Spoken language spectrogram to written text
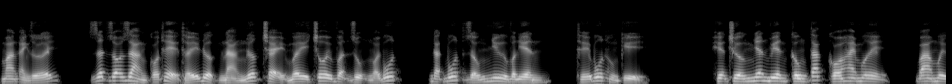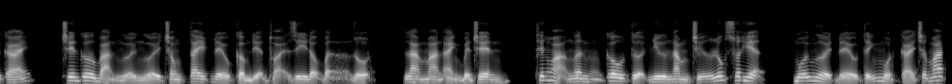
Màn ảnh dưới, rất rõ ràng có thể thấy được nàng nước chảy mây trôi vận dụng ngòi bút, đặt bút giống như Vân Yên, thế bút hùng kỳ. Hiện trường nhân viên công tác có 20, 30 cái, trên cơ bản người người trong tay đều cầm điện thoại di động bận rộn, làm màn ảnh bên trên, thiết họa ngân câu tựa như năm chữ lúc xuất hiện, mỗi người đều tính một cái trước mắt.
